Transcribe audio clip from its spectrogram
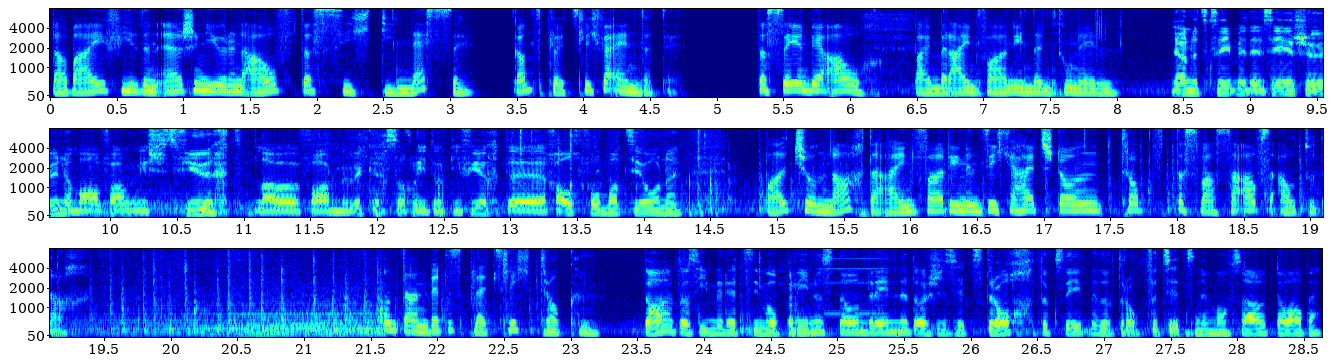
Dabei fiel den Ingenieuren auf, dass sich die Nässe ganz plötzlich veränderte. Das sehen wir auch beim Reinfahren in den Tunnel. Ja, und jetzt sieht man den sehr schön. Am Anfang ist es feucht. Da fahren wir wirklich so ein bisschen durch die feuchten Kalkformationen. Bald schon nach der Einfahrt in den Sicherheitsstollen tropft das Wasser aufs Autodach. Und dann wird es plötzlich trocken. Da, da sind wir jetzt im Opalinuston drin. Da ist es jetzt trocken. Da sieht man, da tropft es jetzt nicht mehr aufs Auto runter.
